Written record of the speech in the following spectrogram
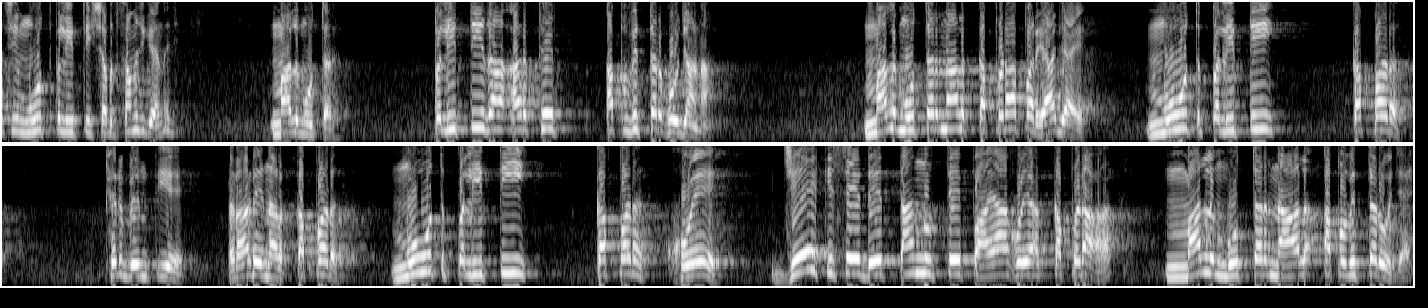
ਅਸੀਂ ਮੂਤ ਪਲੀਤੀ ਸ਼ਬਦ ਸਮਝ ਗਏ ਨਾ ਜੀ? ਮਲ ਮੂਤਰ। ਪਲੀਤੀ ਦਾ ਅਰਥ ਹੈ ਅਪਵਿੱਤਰ ਹੋ ਜਾਣਾ। ਮਲ ਮੂਤਰ ਨਾਲ ਕੱਪੜਾ ਭਰਿਆ ਜਾਏ। ਮੂਤ ਪਲੀਤੀ ਕੱਪੜ। ਫਿਰ ਬੇਨਤੀ ਹੈ, ਰਾੜੇ ਨਾਲ ਕੱਪੜ। ਮੂਤ ਪਲੀਤੀ ਕੱਪੜ ਹੋਏ। ਜੇ ਕਿਸੇ ਦੇ ਤਨ ਉੱਤੇ ਪਾਇਆ ਹੋਇਆ ਕੱਪੜਾ ਮਲ ਮੂਤਰ ਨਾਲ ਅਪਵਿੱਤਰ ਹੋ ਜਾਏ।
